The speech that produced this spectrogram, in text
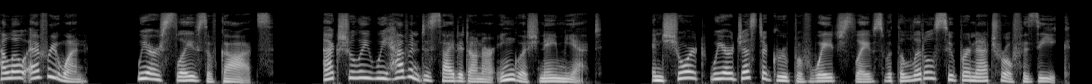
Hello, everyone. We are slaves of gods. Actually, we haven't decided on our English name yet. In short, we are just a group of wage slaves with a little supernatural physique.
